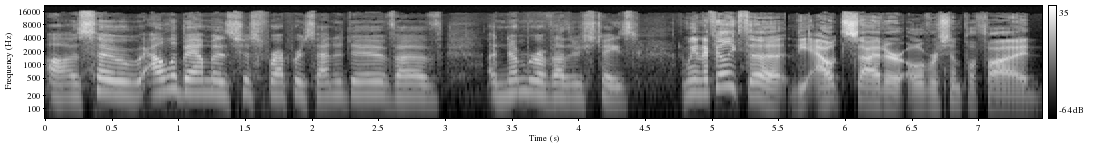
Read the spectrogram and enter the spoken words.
Uh, so Alabama is just representative of a number of other states. I mean, I feel like the the outsider oversimplified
